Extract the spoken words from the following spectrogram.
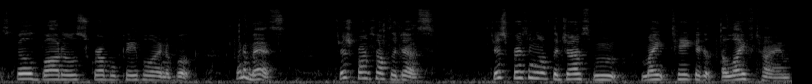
spilled bottles, scrabble paper, and a book. What a mess. Just brush off the dust. Just pressing off the dust might take a, a lifetime.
